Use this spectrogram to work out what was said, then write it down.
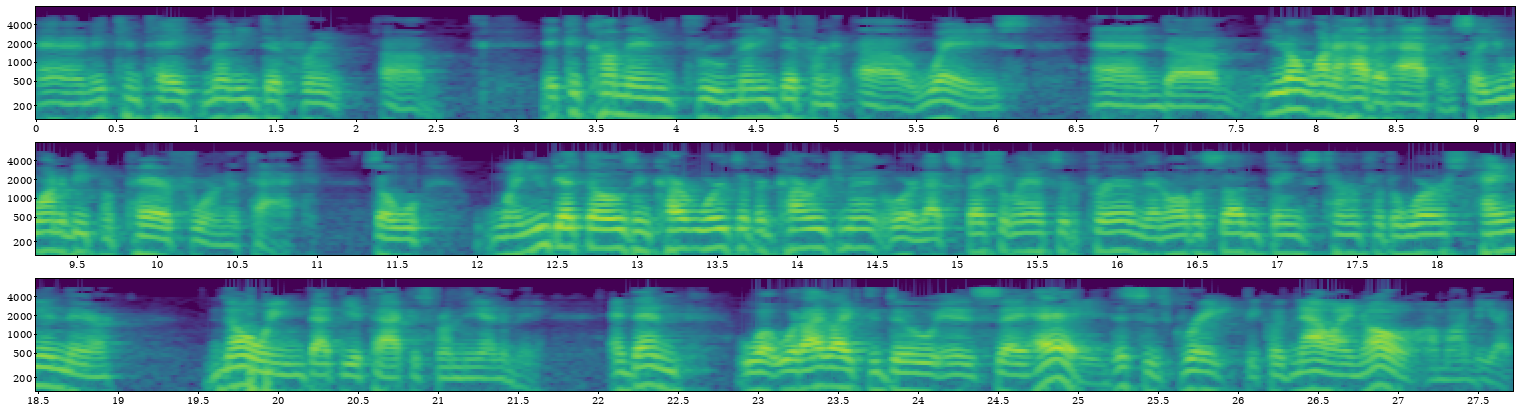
and it can take many different. Um, it could come in through many different uh, ways, and um, you don't want to have it happen. So you want to be prepared for an attack. So when you get those words of encouragement or that special answer to prayer, and then all of a sudden things turn for the worse, hang in there, knowing that the attack is from the enemy. And then what, what I like to do is say, hey, this is great because now I know I'm on the up.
